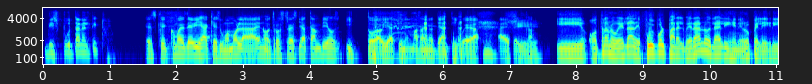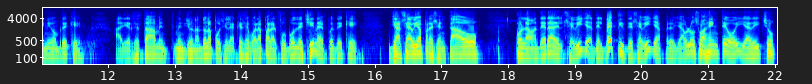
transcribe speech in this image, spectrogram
disputan el título. Es que como es de vieja, que sumamos la edad de nosotros tres ya tan viejos y todavía tienen más años de antigüedad. Y otra novela de fútbol para el verano es la del ingeniero Pellegrini, hombre, que ayer se estaba mencionando la posibilidad que se fuera para el fútbol de China, después de que ya se había presentado con la bandera del Sevilla, del Betis de Sevilla, pero ya habló su agente hoy y ha dicho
